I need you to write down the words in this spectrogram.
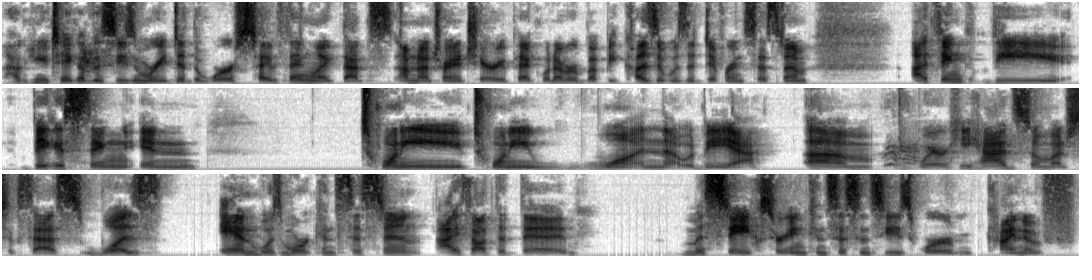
how can you take out the season where he did the worst type thing? Like that's I'm not trying to cherry pick whatever, but because it was a different system, I think the biggest thing in 2021 that would be yeah um, where he had so much success was and was more consistent. I thought that the mistakes or inconsistencies were kind of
